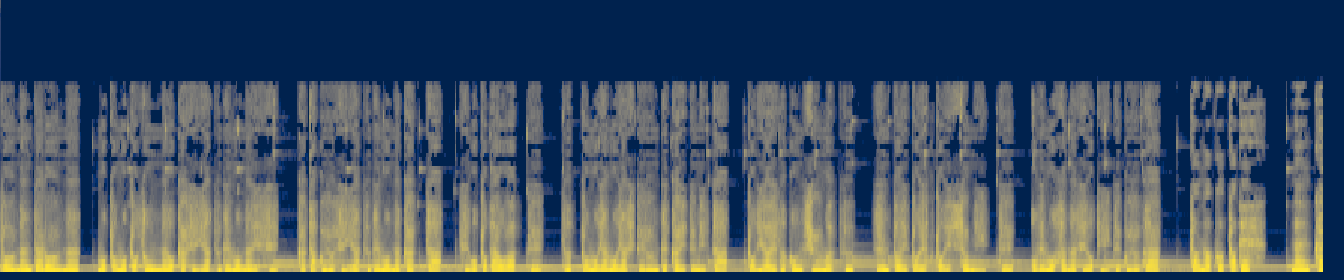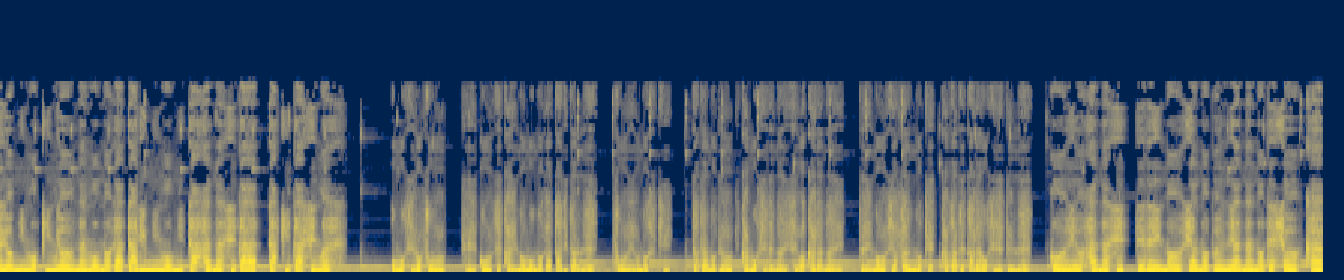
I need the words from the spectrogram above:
どうなんだろうな。もともとそんなおかしいやつでもないし、堅苦しいやつでもなかった。仕事が終わって、ずっともやもやしてるんで書いてみた。とりあえず今週末、先輩と F と一緒に行って、俺も話を聞いてくるが。とのことです。なんか世にも奇妙な物語にも似た話があった気がします。面白そう。平行世界の物語だね。そういうの好き。ただの病気かもしれないしわからない。霊能者さんの結果が出たら教えてね。こういう話って霊能者の分野なのでしょうか？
